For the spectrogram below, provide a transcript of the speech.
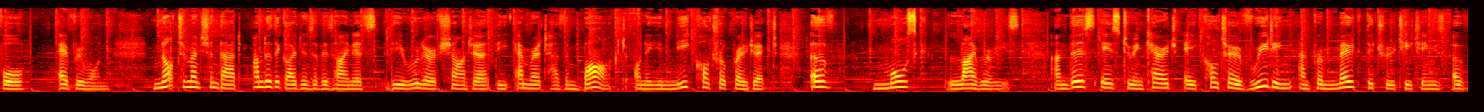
for everyone. Not to mention that, under the guidance of His Highness, the ruler of Sharjah, the Emirate has embarked on a unique cultural project of mosque libraries and this is to encourage a culture of reading and promote the true teachings of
